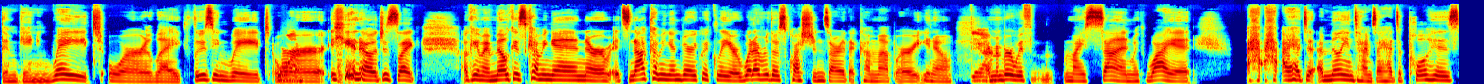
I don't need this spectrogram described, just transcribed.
them gaining weight or like losing weight yeah. or you know just like okay my milk is coming in or it's not coming in very quickly or whatever those questions are that come up or you know yeah. i remember with my son with wyatt I had to a million times I had to pull his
